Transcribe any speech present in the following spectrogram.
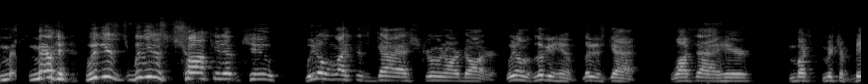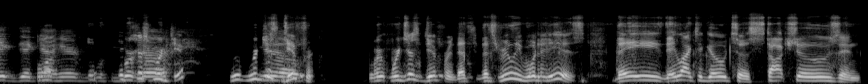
M- m- okay, we just we can just chalk it up to we don't like this guy screwing our daughter. We don't look at him. Look at this guy. Watch out here, much Mr. Big Dick Well, out here. it's, it's just we're different. We're, we're just know. different. We're, we're just different. That's that's really what it is. They they like to go to stock shows and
